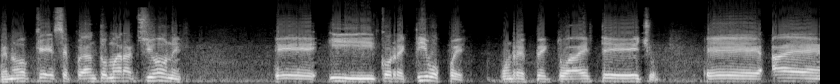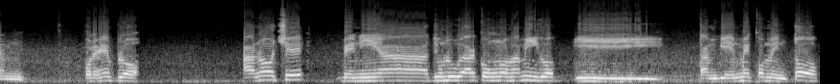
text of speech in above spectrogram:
Bueno, que se puedan tomar acciones eh, y correctivos, pues, con respecto a este hecho. Eh, em, por ejemplo, anoche venía de un lugar con unos amigos y también me comentó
